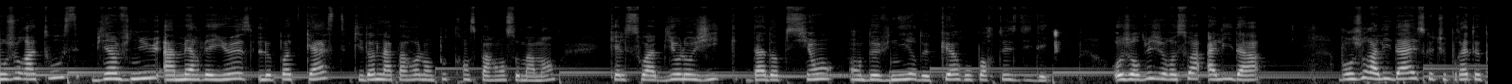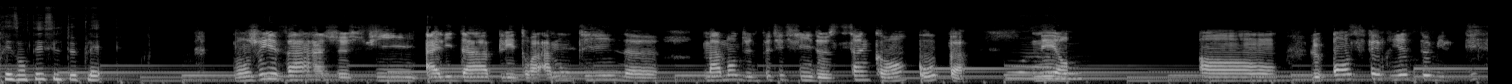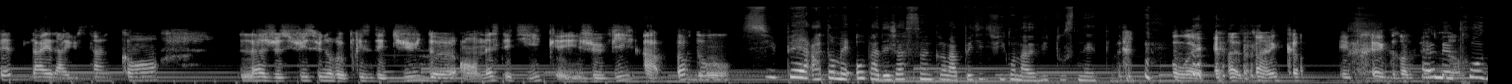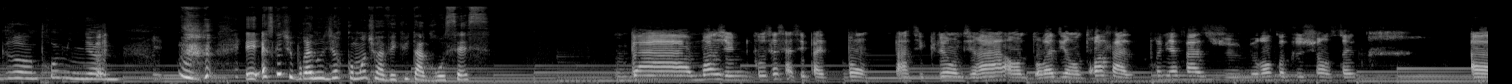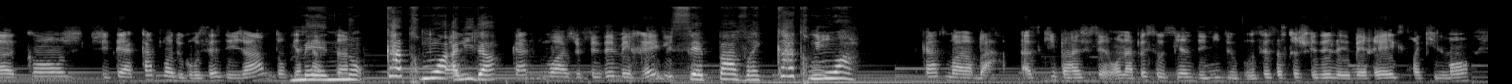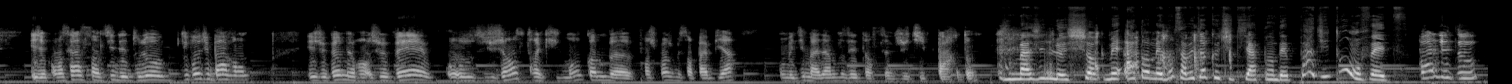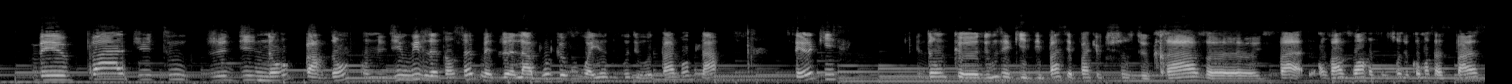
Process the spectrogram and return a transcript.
Bonjour à tous, bienvenue à Merveilleuse, le podcast qui donne la parole en toute transparence aux mamans, qu'elles soient biologiques, d'adoption, en devenir, de cœur ou porteuses d'idées. Aujourd'hui, je reçois Alida. Bonjour Alida, est-ce que tu pourrais te présenter s'il te plaît? Bonjour Eva, je suis Alida Blédois Amandine, euh, maman d'une petite fille de 5 ans, Hope, née en, en- le 11 février 2017. Là, elle a eu 5 ans. Là, je suis sur une reprise d'études en esthétique et je vis à Bordeaux. Super, attends mais Hope a déjà 5 ans, la petite fille qu'on a vue tous net là. Ouais, à 5 ans. Et très grande. Elle est trop grande, trop mignonne. Et est-ce que tu pourrais nous dire comment tu as vécu ta grossesse? Bah, moi, j'ai une grossesse assez pas, bon, particulière, on dira, en- on va dire en trois phases. Première phase, je me rends compte que je suis enceinte euh, quand j'étais à quatre mois de grossesse déjà. Donc, Mais certains- non, 4 mois. Alida Quatre mois, je faisais mes règles. C'est pas vrai, 4 Oui. mois Quatre mois, bah, à ce qui paraît, on appelle ça aussi un déni de grossesse parce que je faisais les, mes règles tranquillement et j'ai commencé à sentir des douleurs au niveau du bas-ventre. Et je vais me je vais aux urgences tranquillement, comme euh, franchement, je me sens pas bien. On me dit, madame, vous êtes enceinte. Je dis, pardon. Imagine le choc. Mais attends, mais donc ça veut dire que tu t'y attendais pas du tout en fait? Pas du tout. Mais pas du tout. Je dis non, pardon. On me dit, oui, vous êtes enceinte, mais la boule que vous voyez au niveau de votre bas-ventre là, c'est un kiss. Donc, euh, ne vous inquiétez pas, c'est pas quelque chose de grave. Euh, va- on va voir en fonction de comment ça se passe.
